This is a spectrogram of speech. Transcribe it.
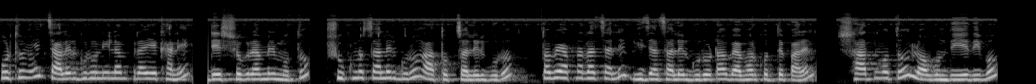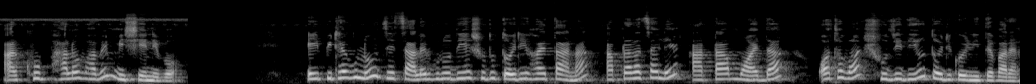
প্রথমে চালের গুঁড়ো নিলাম প্রায় এখানে। দেড়শো গ্রামের মতো। শুকনো চালের গুঁড়ো, আতপ চালের গুঁড়ো। তবে আপনারা চাইলে ভিজা চালের গুঁড়োটাও ব্যবহার করতে পারেন। স্বাদ মতো লবণ দিয়ে দিব আর খুব ভালোভাবে মিশিয়ে নেব। এই পিঠাগুলো যে চালের গুঁড়ো দিয়ে শুধু তৈরি হয় তা না, আপনারা চাইলে আটা, ময়দা অথবা সুজি দিয়েও তৈরি করে নিতে পারেন।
